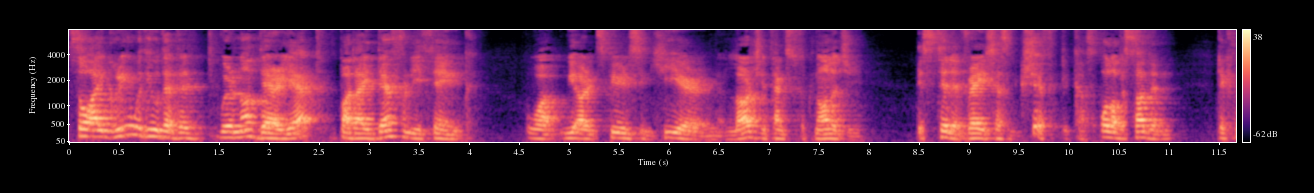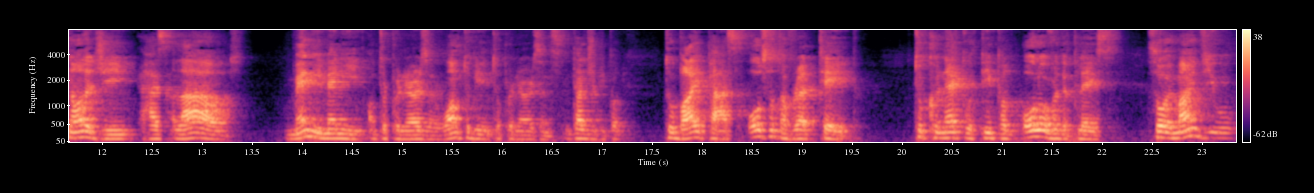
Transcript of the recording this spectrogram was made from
So I agree with you that, we're not there yet, but I definitely think what we are experiencing here, largely thanks to technology, is still a very seismic shift because all of a sudden technology has allowed many, many entrepreneurs and want to be entrepreneurs and intelligent people to bypass all sorts of red tape to connect with people all over the place. So in my view,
